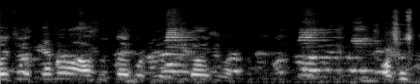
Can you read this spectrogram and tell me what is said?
হয়েছিল? কেন অসুস্থ হয়ে পড়ছিল? অসুস্থ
